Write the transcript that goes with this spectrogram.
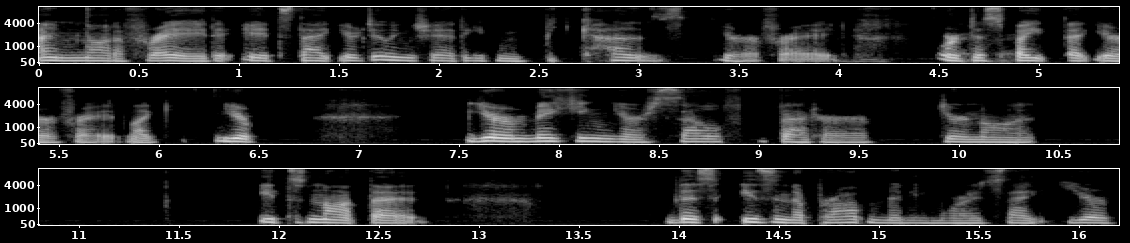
i'm not afraid it's that you're doing shit even because you're afraid or Right, right. despite that you're afraid like you're you're making yourself better you're not it's not that this isn't a problem anymore it's that you're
